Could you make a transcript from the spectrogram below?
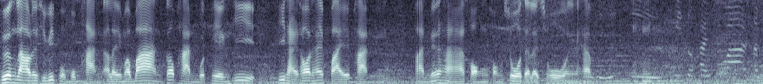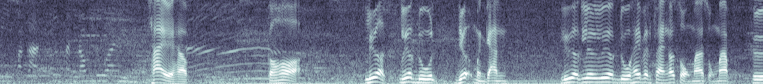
เรื่องราวในชีวิตผมผมผ่านอะไรมาบ้าง ก็ผ่านบทเพลงที่ที่ถ่ายทอดให้ไปผ่านผ่านเนื้อหาของของโชว์แต่ละโชว์นะครับอืมมีเซอร์ไพรส์ที่ว่าจะมีประกาศชื่อแฟนดอมด้วย ใช่ครับ ก็เลือกเลือกดูเยอะเหมือนกัน เลือกเลือกเลือกดูให้แฟนๆก็ส่งมาส่งมา คือ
